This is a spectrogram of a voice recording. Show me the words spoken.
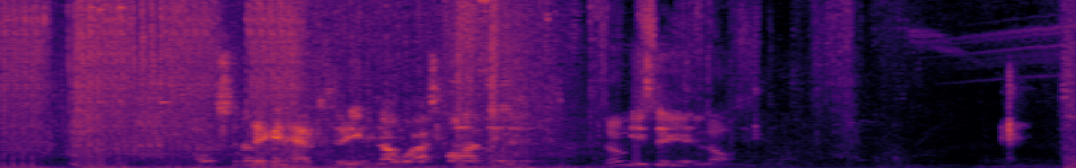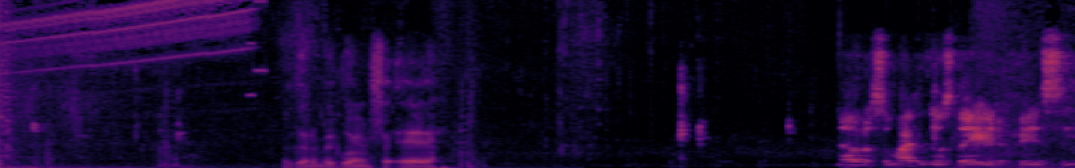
Oh, They can have I didn't C. even know where I spawned in it. Zone He's dead. lost. We're gonna be going for A. No, there's somebody's gonna stay here to defend C.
